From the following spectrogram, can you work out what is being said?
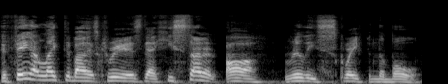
the thing I liked about his career is that he started off really scraping the bowl.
